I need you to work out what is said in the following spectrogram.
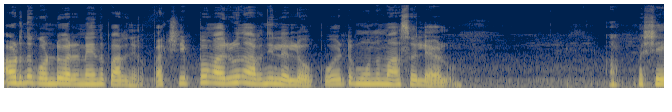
അവിടുന്ന് കൊണ്ടുവരണേന്ന് പറഞ്ഞു. പക്ഷേ ഇപ്പം വരുമെന്ന് അറിഞ്ഞില്ലല്ലോ. പോയിട്ട് മൂന്ന് മാസമല്ലേ ആയുള്ളൂ. പക്ഷേ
